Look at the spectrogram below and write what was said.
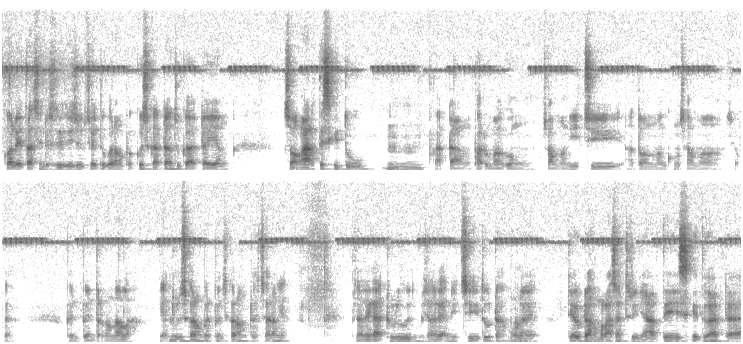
kualitas industri di Jogja itu kurang bagus kadang juga ada yang sok artis gitu Hmm. kadang baru manggung sama Niji atau manggung sama siapa ya band-band terkenal lah ya Hmm. dulu sekarang band-band sekarang udah jarang ya misalnya kayak dulu misalnya kayak Niji itu udah mulai Hmm. dia udah merasa dirinya artis gitu ada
